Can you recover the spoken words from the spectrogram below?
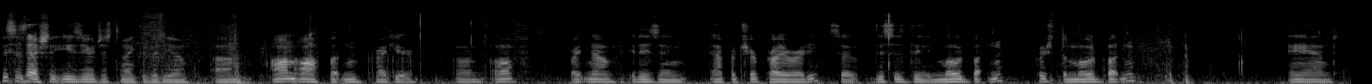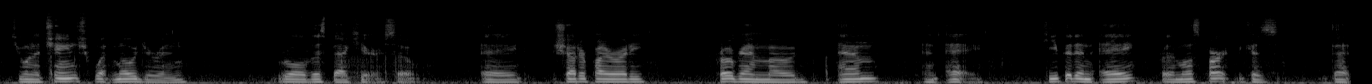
This is actually easier just to make the video. Um, on off button right here. On off right now it is in aperture priority. So this is the mode button. Push the mode button and if you want to change what mode you're in, roll this back here. So a shutter priority, program mode, M and A. Keep it in A for the most part because that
